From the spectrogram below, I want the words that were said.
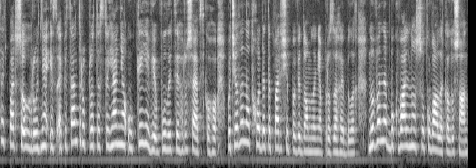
21 грудня із епіцентру протистояння у Києві, вулиці Грушевського, почали надходити перші повідомлення про загиблих. Новини буквально шокували калушан,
